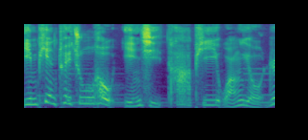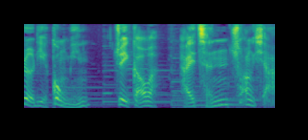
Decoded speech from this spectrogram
影片推出后引起大批网友热烈共鸣，最高啊还曾创下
